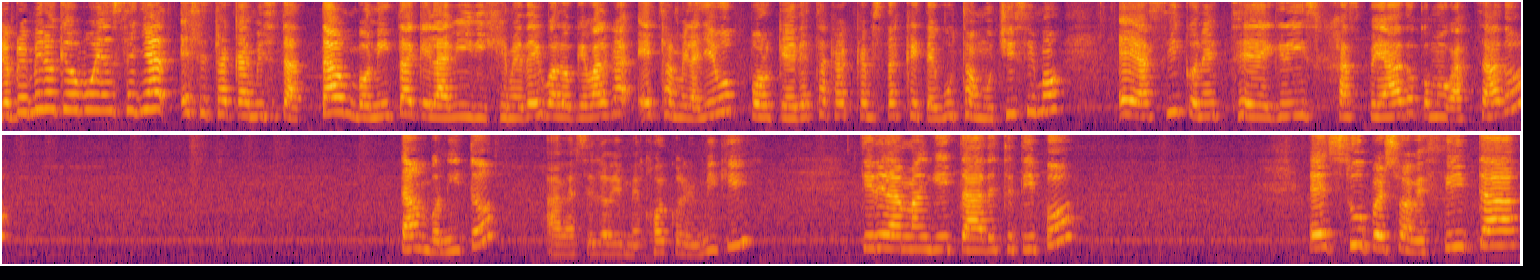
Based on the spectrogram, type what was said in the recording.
Lo primero que os voy a enseñar es esta camiseta tan bonita que la vi y dije, me da igual lo que valga, esta me la llevo porque de estas camisetas que te gustan muchísimo. Es así, con este gris jaspeado como gastado. Tan bonito. A ver si lo veis mejor con el Mickey. Tiene la manguita de este tipo. Es súper suavecita,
